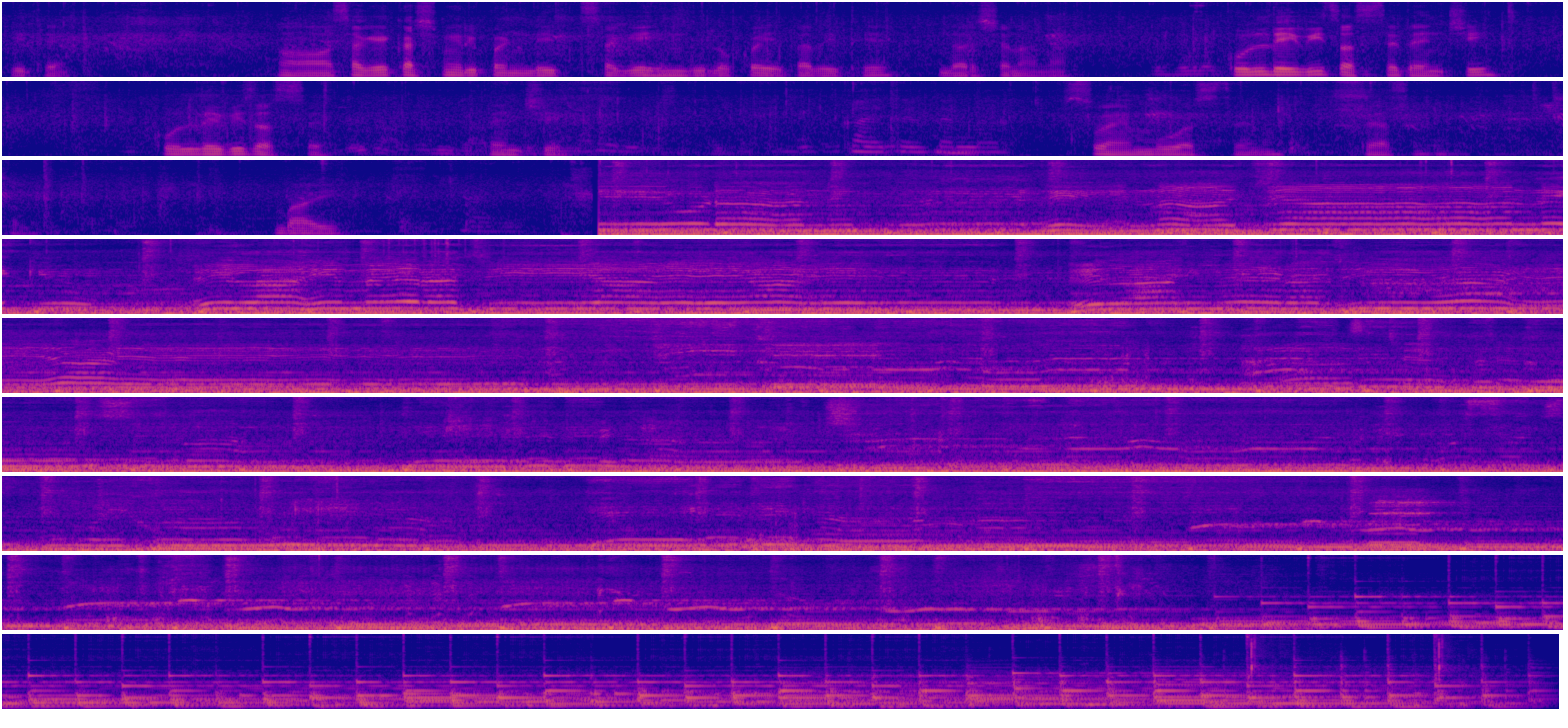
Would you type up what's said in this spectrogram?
इथे। अं, सगळे काश्मीरी पंडित सगळे हिंदू लोक येतात इथे दर्शनाला। कुलदेवीच असते त्यांची। कुलदेवीच असते त्यांची. काय ते त्यांना. स्वयंभू असते ना त्यासाठी. बाय जाने क्यों इलाही में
